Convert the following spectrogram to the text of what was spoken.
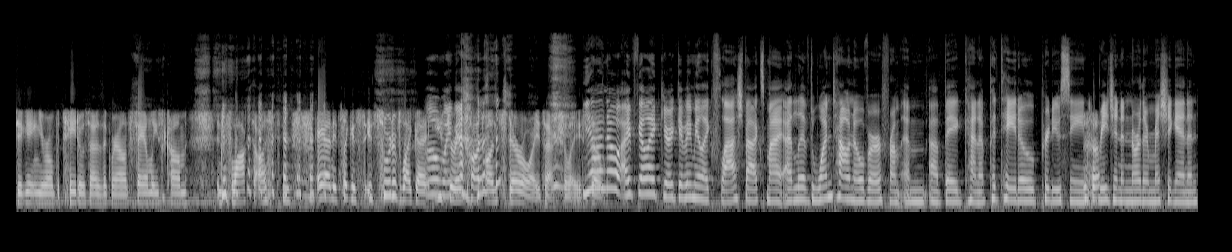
digging your own potatoes out of the ground. Families come and flock to us, to, and it's like a, it's sort of like a Oh Easter egg hunt on steroids, actually. Yeah, so, no, I feel like you're giving me like flashbacks. My I lived one town over from a, a big kind of potato producing Uh-huh. region in northern Michigan, and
